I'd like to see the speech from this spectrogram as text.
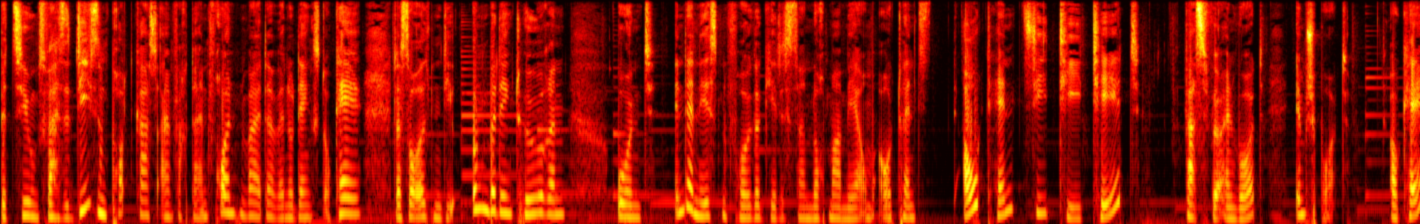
beziehungsweise diesen Podcast einfach deinen Freunden weiter, wenn du denkst, okay, das sollten die unbedingt hören. Und in der nächsten Folge geht es dann nochmal mehr um Authentiz Authentizität, was für ein Wort, im Sport. Okay?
